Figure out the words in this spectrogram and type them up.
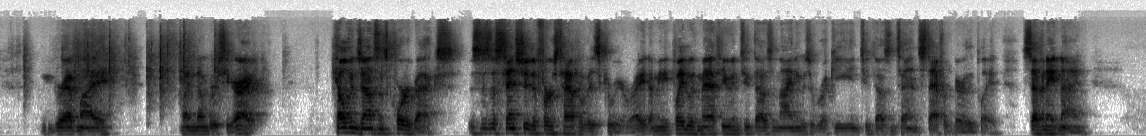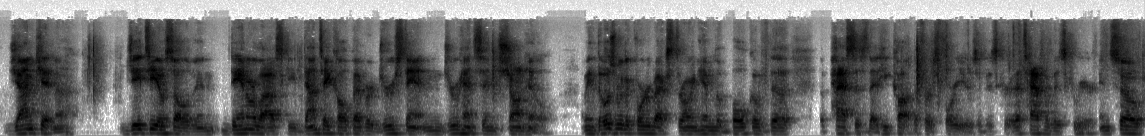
grab my my numbers here. All right. Calvin Johnson's quarterbacks. This is essentially the first half of his career, right? I mean, he played with Matthew in 2009. He was a rookie in 2010. Stafford barely played. Seven, eight, nine. Jon Kitna, JT O'Sullivan, Dan Orlovsky, Daunte Culpepper, Drew Stanton, Drew Henson, Shaun Hill. I mean, those were the quarterbacks throwing him the bulk of the, the passes that he caught the first four years of his career. That's half of his career. And so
